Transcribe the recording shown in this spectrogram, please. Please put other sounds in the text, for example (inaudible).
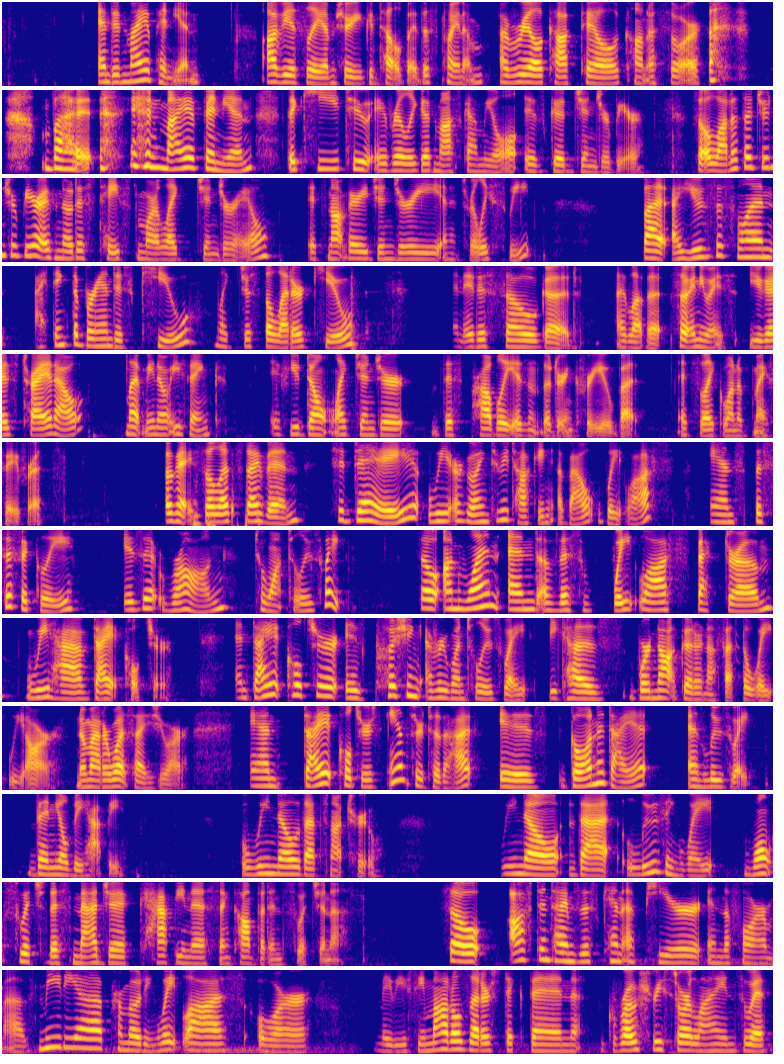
And in my opinion, obviously, I'm sure you can tell by this point, I'm a real cocktail connoisseur. (laughs) but (laughs) in my opinion, the key to a really good Moscow Mule is good ginger beer. So a lot of the ginger beer I've noticed taste more like ginger ale. It's not very gingery and it's really sweet. But I use this one, I think the brand is Q, like just the letter Q. And it is so good. I love it. So, anyways, you guys try it out. Let me know what you think. If you don't like ginger, this probably isn't the drink for you, but it's like one of my favorites. Okay, so let's dive in. Today, we are going to be talking about weight loss and specifically, is it wrong to want to lose weight? So, on one end of this weight loss spectrum, we have diet culture. And diet culture is pushing everyone to lose weight because we're not good enough at the weight we are, no matter what size you are. And diet culture's answer to that is go on a diet and lose weight. Then you'll be happy we know that's not true. We know that losing weight won't switch this magic happiness and confidence switch in us. So, oftentimes this can appear in the form of media promoting weight loss, or maybe you see models that are stick thin, grocery store lines with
